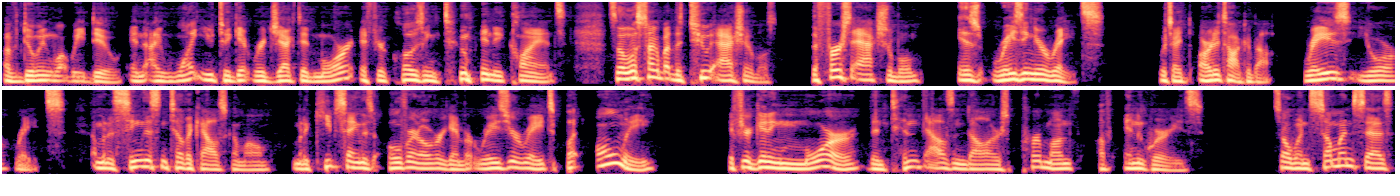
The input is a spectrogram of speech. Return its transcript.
of doing what we do. And I want you to get rejected more if you're closing too many clients. So let's talk about the two actionables. The first actionable is raising your rates, which I already talked about. Raise your rates. I'm going to sing this until the cows come home. I'm going to keep saying this over and over again, but raise your rates, but only if you're getting more than $10,000 per month of inquiries. So when someone says,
